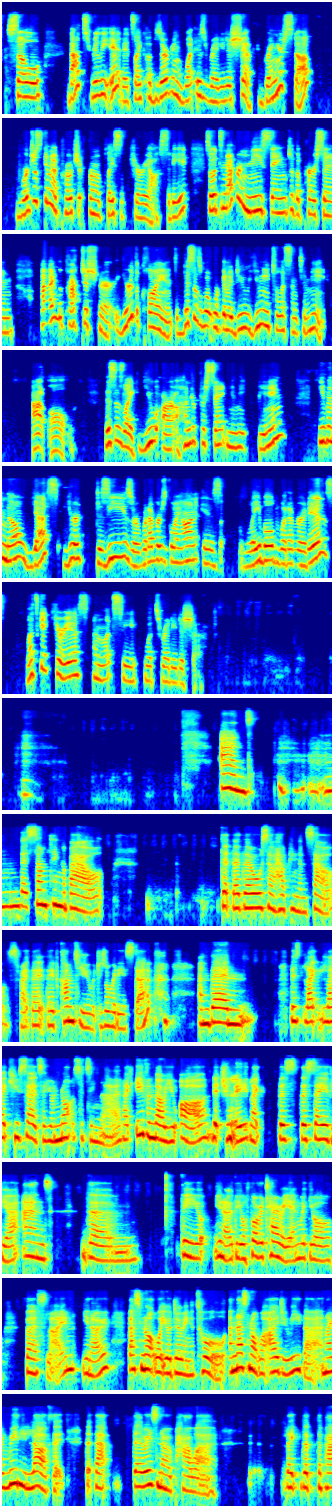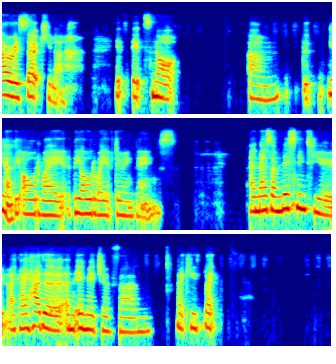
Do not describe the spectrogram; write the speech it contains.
So that's really it. It's like observing what is ready to shift. Bring your stuff we're just going to approach it from a place of curiosity. So it's never me saying to the person, I'm the practitioner, you're the client, this is what we're going to do. You need to listen to me at all. This is like you are a 100% unique being, even though, yes, your disease or whatever's going on is labeled whatever it is. Let's get curious and let's see what's ready to shift. And Mm-hmm. there's something about that, that they're also helping themselves, right? They, they've come to you, which is already a step. And then this, like, like you said, so you're not sitting there, like, even though you are literally like this, the savior and the, the, you know, the authoritarian with your first line you know that's not what you're doing at all and that's not what i do either and i really love that that that there is no power like the, the power is circular it's it's not um the, you know the old way the old way of doing things and as i'm listening to you like i had a, an image of um like you like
